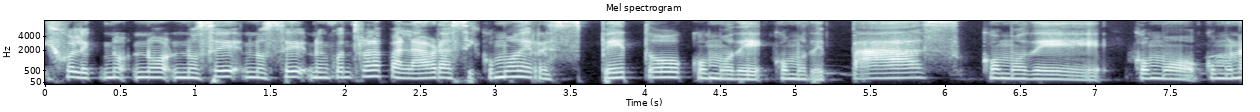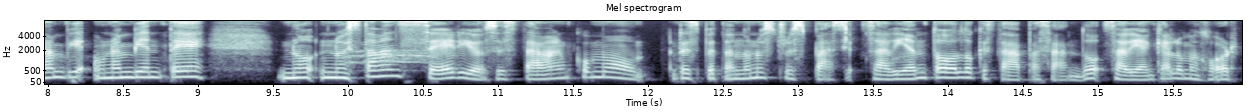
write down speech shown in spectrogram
híjole, no, no, no sé, no sé, no encuentro la palabra así como de respeto, como de, como de paz, como de, como, como un, un ambiente, no, no estaban serios, estaban como respetando nuestro espacio, sabían todo lo que estaba pasando, sabían que a lo mejor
